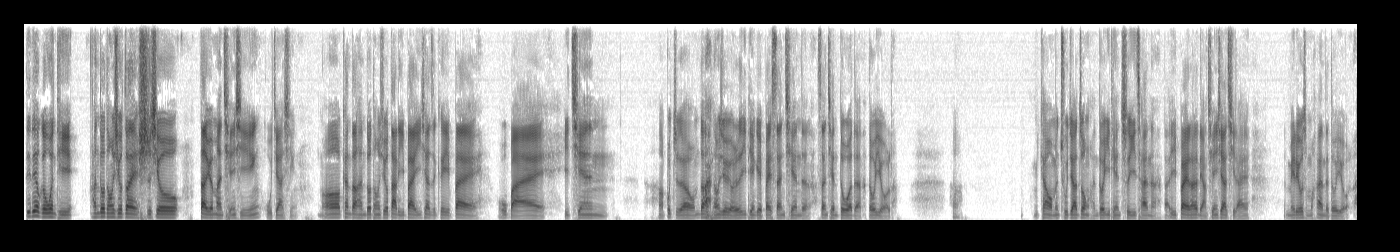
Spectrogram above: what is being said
第六个问题，很多同学在实修。大圆满前行五加行，哦，看到很多同学大礼拜一下子可以拜五百、一千，啊，不止啊，我们大同学有人一天可以拜三千的，三千多的都有了，啊，你看我们出家众很多一天吃一餐呢、他一拜他两千下起来，没流什么汗的都有了。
